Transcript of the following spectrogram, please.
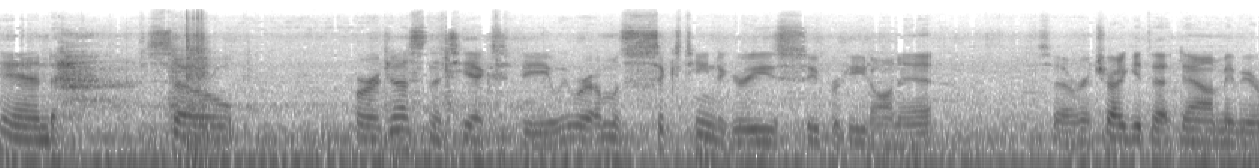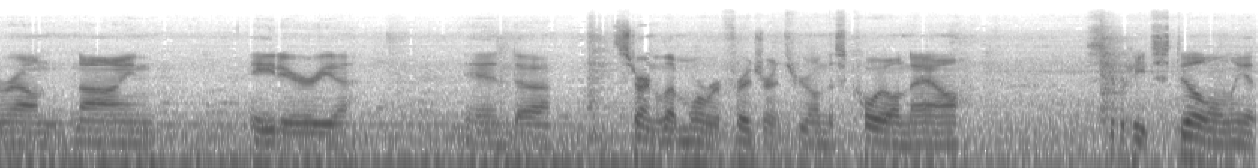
And so we're adjusting the TXV. We were almost 16 degrees superheat on it. So we're gonna try to get that down maybe around nine, eight area. And uh, starting to let more refrigerant through on this coil now. Superheat's still only at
